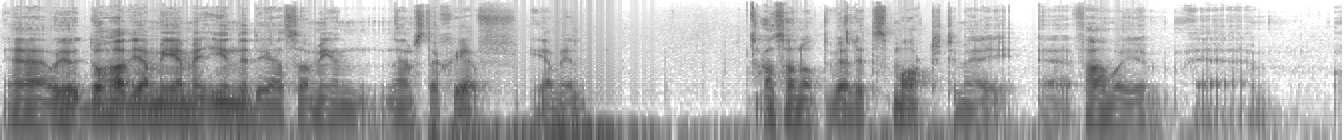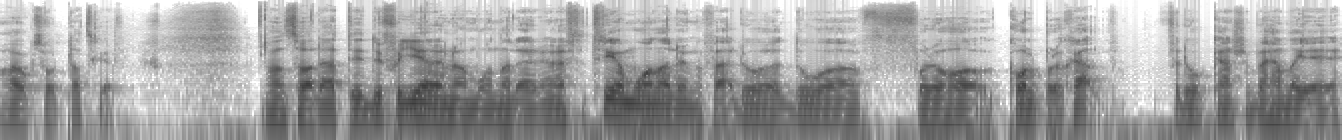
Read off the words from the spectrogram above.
Eh, och då hade jag med mig in i det som min närmsta chef, Emil. Han sa något väldigt smart till mig. Eh, för han var ju, eh, har också varit platschef. Och han sa det att du får ge dig några månader. Efter tre månader ungefär, då, då får du ha koll på dig själv. För då kanske det börjar hända grejer.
